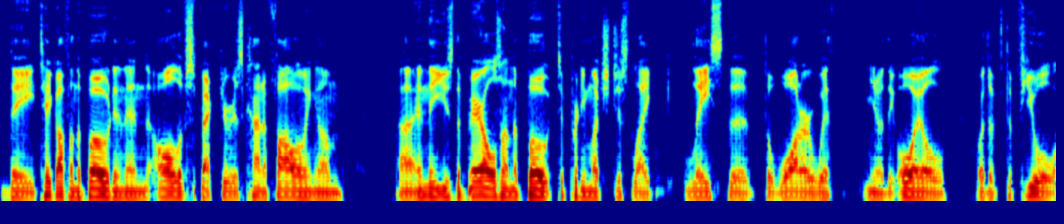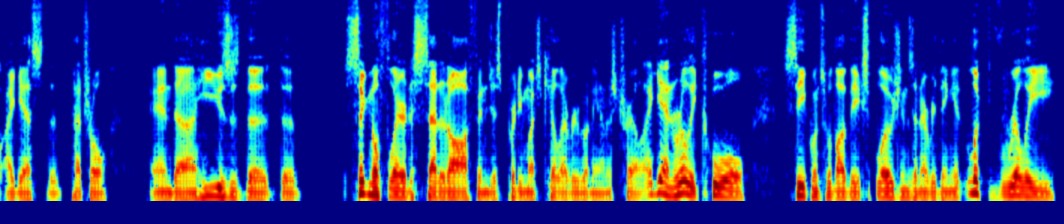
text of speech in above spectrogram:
they take off on the boat and then all of Spectre is kind of following them uh, and they use the barrels on the boat to pretty much just like lace the the water with you know the oil or the the fuel I guess the petrol and uh, he uses the the signal flare to set it off and just pretty much kill everybody on his trail. Again, really cool sequence with all the explosions and everything. It looked really,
